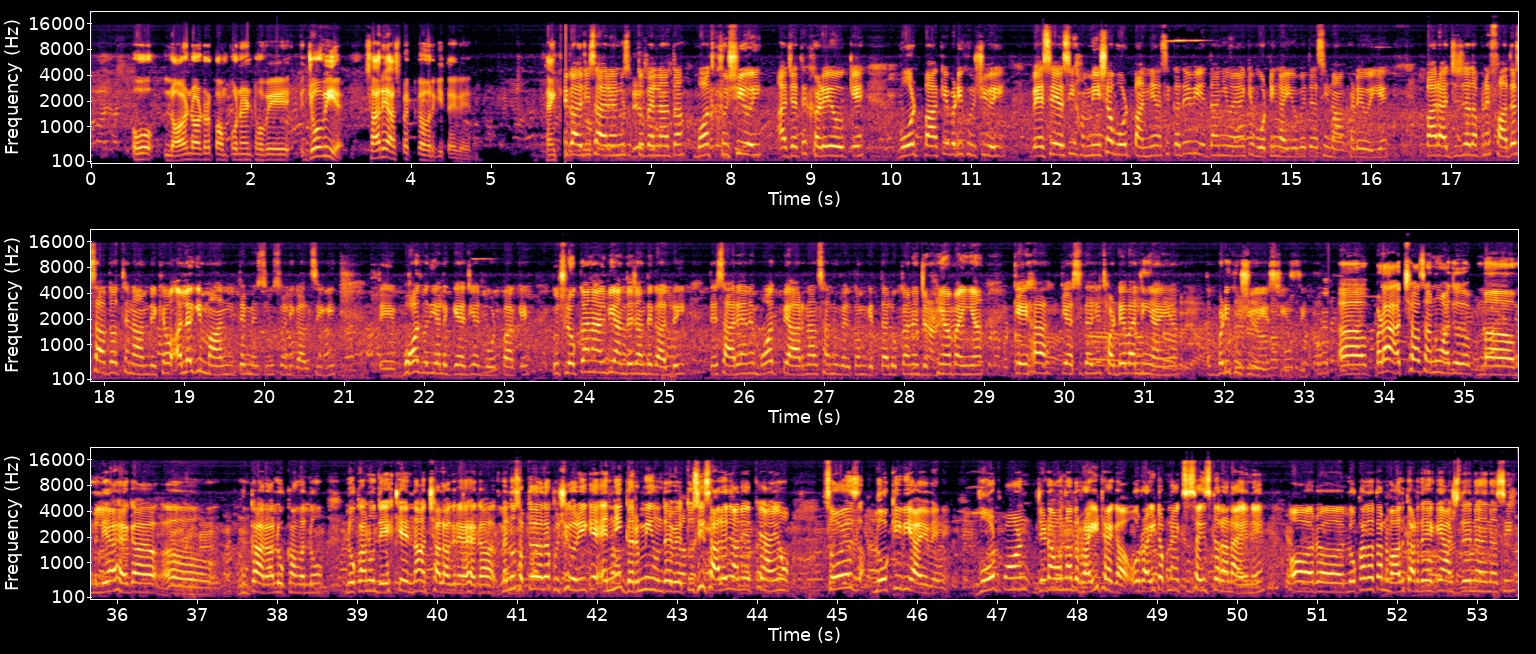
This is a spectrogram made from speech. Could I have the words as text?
ਉਹ ਲਾਅ ਐਂਡ ਆਰਡਰ ਕੰਪੋਨੈਂਟ ਹੋਵੇ ਜੋ ਵੀ ਹੈ ਸਾਰੇ ਐਸਪੈਕਟ ਕਵਰ ਕੀਤੇ ਗਏ ਨੇ। ਥੈਂਕ ਸਤਿ ਸ਼੍ਰੀ ਜੀ ਸਾਰਿਆਂ ਨੂੰ। ਸਭ ਤੋਂ ਪਹਿਲਾਂ ਤਾਂ ਬਹੁਤ ਖੁਸ਼ੀ ਹੋਈ। ਅੱਜ ਇੱਥੇ ਖੜੇ ਹੋ ਕੇ ਵੋਟ ਪਾ ਕੇ ਬੜੀ ਖੁਸ਼ੀ ਹੋਈ। ਵੈਸੇ ਅਸੀਂ ਹਮੇਸ਼ਾ ਵੋਟ ਪਾਉਂਦੇ ਹਾਂ। ਅਸੀਂ ਕਦੇ ਵੀ ਇਦਾਂ ਨਹੀਂ ਹੋਇਆ ਕਿ VOTING ਆਈ ਹੋਵੇ ਤੇ ਅਸੀਂ ਨਾ ਖੜੇ ਹੋਈਏ। ਪਰ ਅੱਜ ਜਦ ਆਪਣੇ ਫਾਦਰ ਸਾਹਿਬ ਦਾ ਉੱਥੇ ਨਾਮ ਦੇਖਿਆ, ਉਹ ਅਲੱਗ ਹੀ ਮਾਣ ਤੇ ਮਹਿਸੂਸ ਵਾਲੀ ਗੱਲ ਸੀਗੀ। ਤੇ ਬਹੁਤ ਵਧੀਆ ਲੱਗਿਆ ਜੀ ਅੱਜ ਵੋਟ ਪਾ ਕੇ। ਕੁਝ ਲੋਕਾਂ ਨਾਲ ਵੀ ਆਂਦੇ ਜਾਂਦੇ ਗੱਲ ਹੋਈ ਤੇ ਸਾਰਿਆਂ ਨੇ ਬਹੁਤ ਪਿਆਰ ਨਾਲ ਸਾਨੂੰ ਵੈਲਕਮ ਕੀਤਾ ਲੋਕਾਂ ਨੇ ਜੱਫੀਆਂ ਪਾਈਆਂ ਕਿਹਾ ਕਿ ਅਸੀਂ ਤਾਂ ਜੀ ਤੁਹਾਡੇ ਵੱਲ ਹੀ ਆਏ ਆ ਤਾਂ ਬੜੀ ਖੁਸ਼ੀ ਹੋਈ ਇਸ ਚੀਜ਼ ਦੀ। ਬੜਾ ਅੱਛਾ ਸਾਨੂੰ ਅੱਜ ਮਿਲਿਆ ਹੈਗਾ ਅ, ਲੋਕਾਂ ਵੱਲੋਂ। ਲੋਕਾਂ ਨੂੰ ਦੇਖ ਕੇ ਇੰਨਾ ਅੱਛਾ ਲੱਗ ਰਿਹਾ ਹੈਗਾ। ਮੈਨੂੰ ਸਭ ਤੋਂ ਜ਼ਿਆਦਾ ਖੁਸ਼ੀ ਹੋ ਰਹੀ ਕਿ ਇੰਨੀ ਗਰਮੀ ਹੁੰਦੇ ਵੇ ਤੁਸੀਂ ਸਾਰੇ ਜਾਣੇ ਇੱਥੇ ਆਏ ਹੋ ਸੋ ਇਸ ਲੋਕੀ ਵੀ ਆਏ ਹੋਏ ਨੇ। ਵੋਟ ਪਾਉਣ ਜਿਹੜਾ ਉਹਨਾਂ ਦਾ ਰਾਈਟ ਹੈਗਾ, ਉਹ ਰਾਈਟ ਆਪਣਾ ਐਕਸਰਸਾਈਜ਼ ਕਰਨ ਆਏ ਨੇ। ਔਰ ਲੋਕਾਂ ਦਾ ਧੰਨਵਾਦ ਕਰਦੇ ਹੈਗੇ ਹਾਂ ਅੱਜ ਦੇ ਦਿਨ ਅਸੀਂ।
